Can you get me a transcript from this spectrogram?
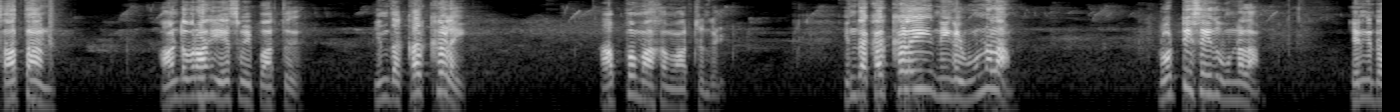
சாத்தான் ஆண்டவராக இயேசுவை பார்த்து இந்த கற்களை அப்பமாக மாற்றுங்கள். இந்த கற்களை நீங்கள் உண்ணலாம். ரொட்டி செய்து உண்ணலாம் என்கின்ற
